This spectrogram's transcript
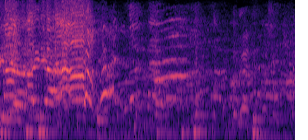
iya iya. iya, iya. iya.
